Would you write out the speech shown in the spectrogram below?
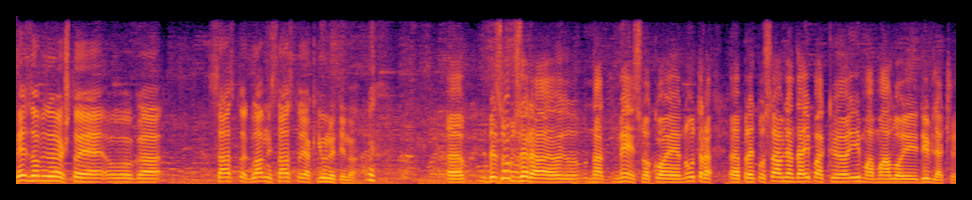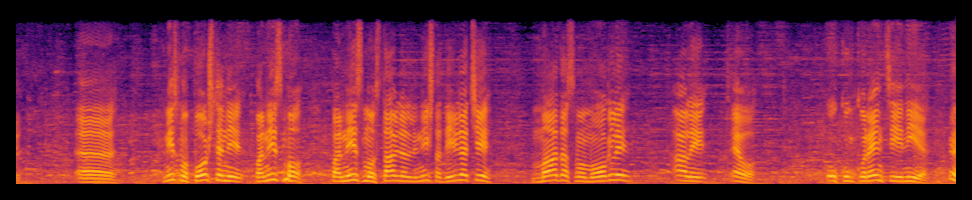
Bez obzira što je ovoga, sastoj, glavni sastojak junetina. E, bez obzira na meso koje je unutra, e, pretpostavljam da ipak e, ima malo i divljači. mi smo pošteni, pa nismo, pa nismo stavljali ništa divljači, mada smo mogli, ali evo, u konkurenciji nije.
